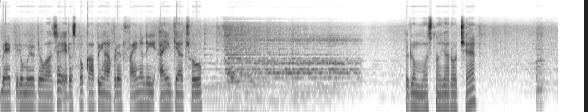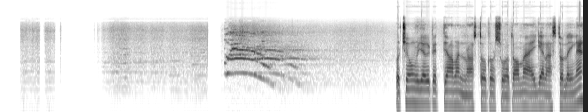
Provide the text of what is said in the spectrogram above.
બે કિલોમીટર જેવો હશે. એ રસ્તો કાપીને આપણે ફાઇનલી આવી ગયા છો. કેટલો મસ્ત નજારો છે. પછી હું વિચાર્યું કે ત્યાં અમે નાસ્તો કરશું. તો અમે આવી ગયા નાસ્તો લઈને.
